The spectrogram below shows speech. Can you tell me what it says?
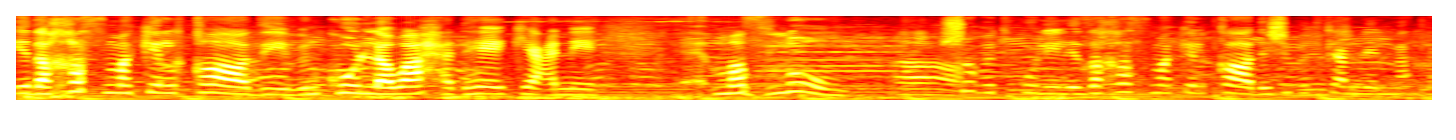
إذا خصمك القاضي بنقول لواحد هيك يعني مظلوم آه. شو بتقولي لي إذا خصمك القاضي شو بتكمل المثل؟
